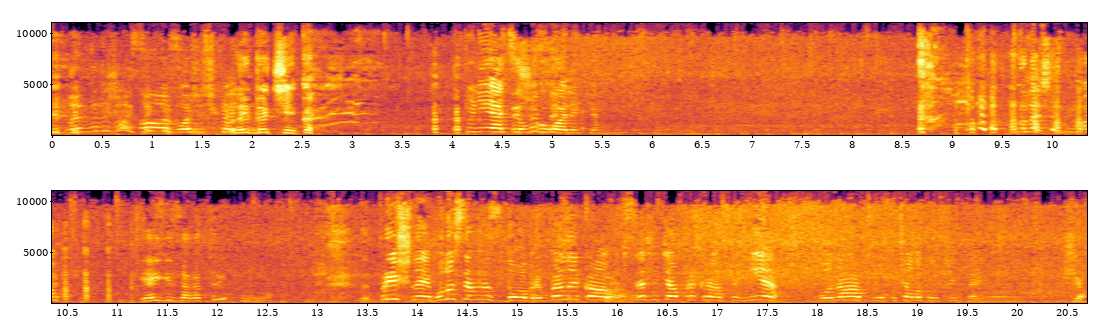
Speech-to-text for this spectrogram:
Не виражайся. Ой, якось. божечка, Лигачика. тунеядці алкоголіки. Ну. Я її зараз тріпнула. Прийшли, було все в нас добре, пили каву, Так. все життя прекрасне. Ні, вона ну, почала конфлікт на рівному місці.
